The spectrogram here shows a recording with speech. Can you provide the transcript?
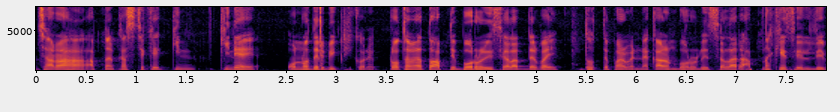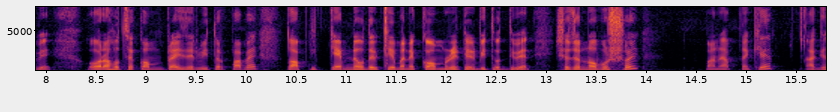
যারা আপনার কাছ থেকে কিন- অন্যদের বিক্রি করে। প্রথমে তো আপনি বড় রিসেলারদের ভাই ধরতে পারবেন না, কারণ বড় রিসেলার আপনাকে সেল দিবে। ওরা হচ্ছে কম প্রাইজের ভিতর পাবে, তো আপনি কেমনে ওদেরকে মানে কম রেটের ভিতর দিবেন? সেজন্য অবশ্যই মানে আপনাকে আগে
